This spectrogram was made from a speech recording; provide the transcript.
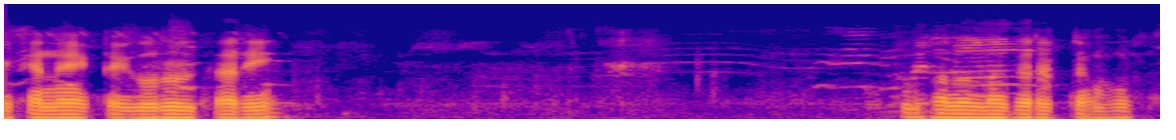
এখানে একটা গরুর গাড়ি। ভালো লাগার একটা মুহূর্ত।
